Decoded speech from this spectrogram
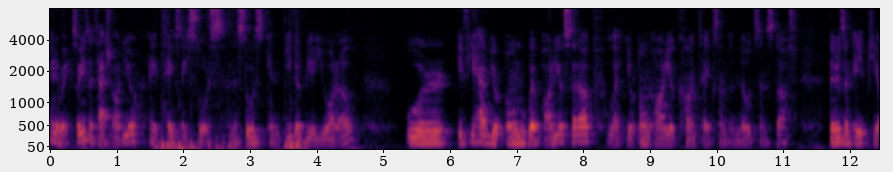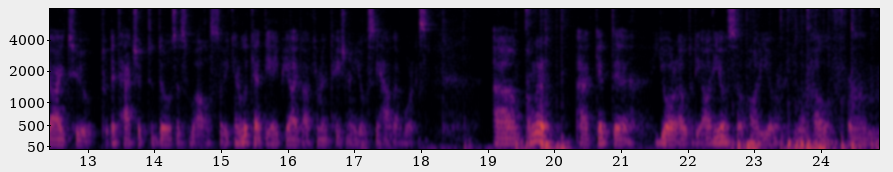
Anyway, so here's attach audio and it takes a source and the source can either be a URL or if you have your own web audio setup, like your own audio context and the nodes and stuff, there is an API to, to attach it to those as well. So you can look at the API documentation and you'll see how that works. Um, I'm gonna uh, get the URL to the audio, so audio URL from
